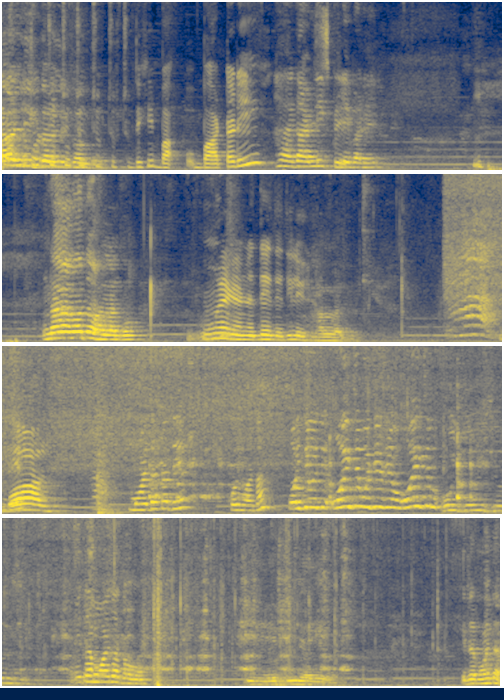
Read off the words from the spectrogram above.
গার্লিক চুপ চুপ চুপ চুপ চুপ দেখি বাটারি হ্যাঁ গার্লিক ফ্লেভারে না আমার তো ভালো লাগবো। না না না দে দে দিলে ভালো লাগবে। বল। ময়দাটা দে। ওই ময়দা? ওই যে ওই যে ওই যে ওই যে ওই যে ওই যে ওই যে এটা ময়দা দাও এ দিয়ে এটা ময়দা?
